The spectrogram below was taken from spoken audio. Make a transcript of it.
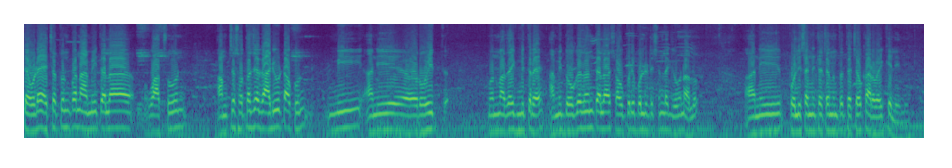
तेवढ्या ह्याच्यातून पण आम्ही त्याला वाचवून आमच्या स्वतःच्या गाडीवर टाकून मी आणि रोहित म्हणून माझा एक मित्र आहे आम्ही दोघंजण त्याला शाहूपुरी पोलीस स्टेशनला घेऊन आलो. आणि पोलिसांनी त्याच्यानंतर त्याच्यावर कारवाई केलेली आहे.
